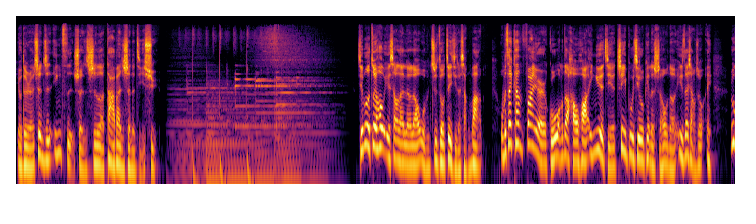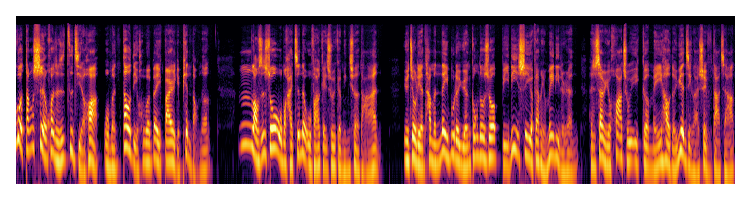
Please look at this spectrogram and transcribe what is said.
有的人甚至因此损失了大半生的积蓄。节目的最后，也想来聊聊我们制作这集的想法。我们在看《Fire 国王的豪华音乐节》这一部纪录片的时候呢，一直在想说：诶，如果当事人换成是自己的话，我们到底会不会被 Fire 给骗倒呢？嗯，老实说，我们还真的无法给出一个明确的答案，因为就连他们内部的员工都说，比利是一个非常有魅力的人，很善于画出一个美好的愿景来说服大家。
